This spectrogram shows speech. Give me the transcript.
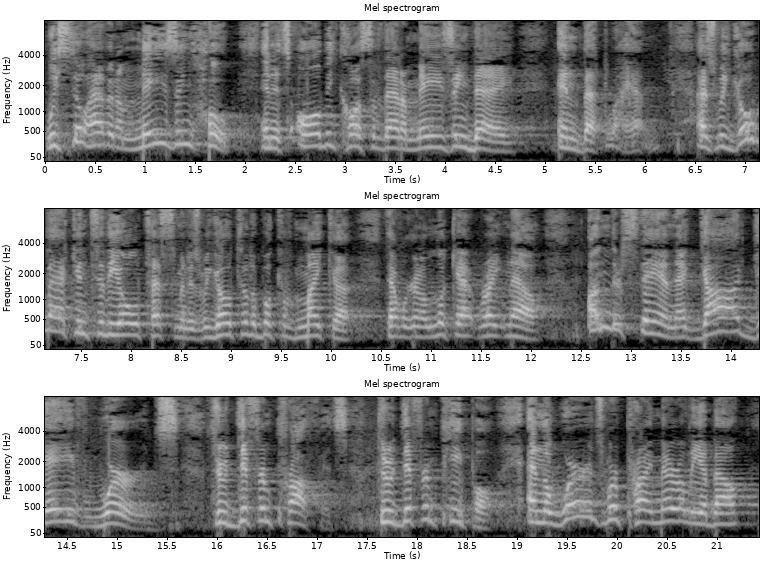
we still have an amazing hope, and it's all because of that amazing day in Bethlehem. As we go back into the Old Testament, as we go to the book of Micah that we're going to look at right now, understand that God gave words through different prophets, through different people, and the words were primarily about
